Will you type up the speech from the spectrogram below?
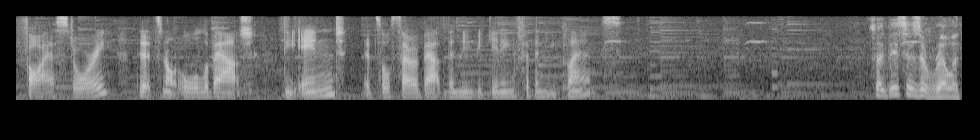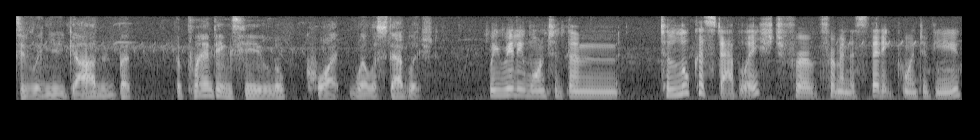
fire story that it's not all about the end, it's also about the new beginning for the new plants. So this is a relatively new garden, but the plantings here look quite well established. We really wanted them to look established for, from an aesthetic point of view,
